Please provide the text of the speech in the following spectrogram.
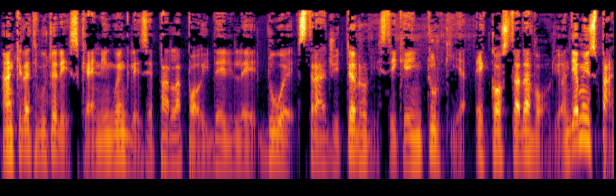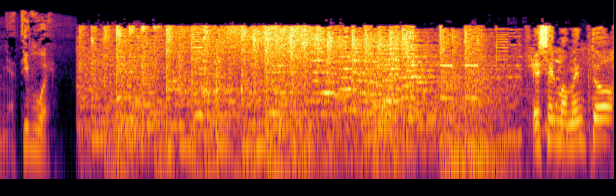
Anche la TV tedesca in lingua inglese parla poi del le due stragi terroristiche in Turchia e Costa d'Avorio. Andiamo in Spagna, TVE. Es el momento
